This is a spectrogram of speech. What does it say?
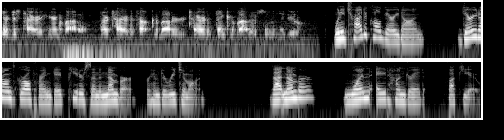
they're just tired of hearing about it, or tired of talking about it, or tired of thinking about it. Assuming they do. When he tried to call Gary Don, Gary Don's girlfriend gave Peterson a number for him to reach him on. That number, one eight hundred fuck you.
